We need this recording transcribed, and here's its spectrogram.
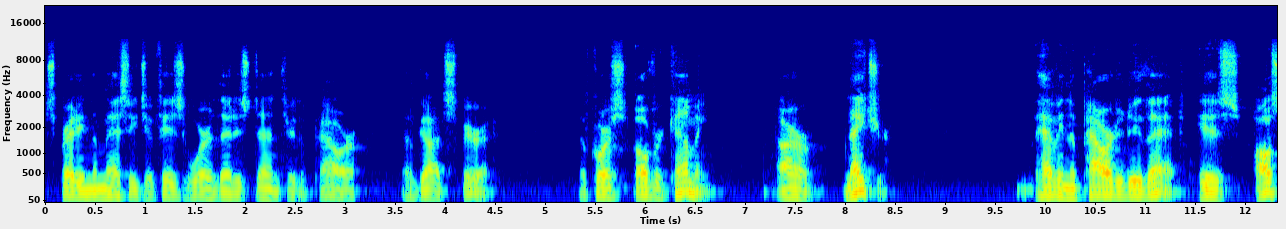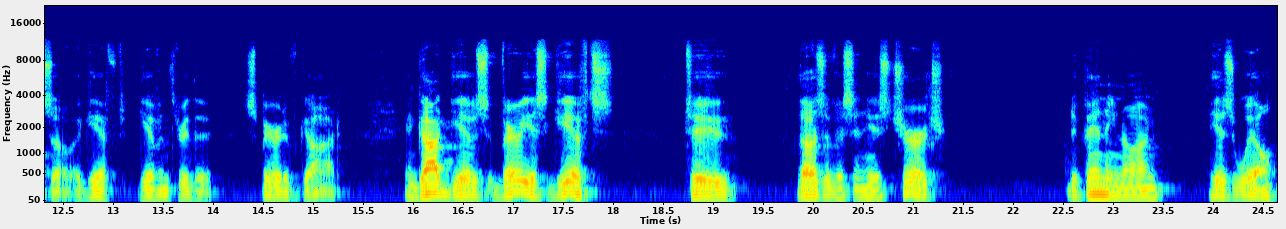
spreading the message of His word that is done through the power of God's Spirit. Of course, overcoming our nature, having the power to do that is also a gift given through the Spirit of God. And God gives various gifts to those of us in His church, depending on His will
